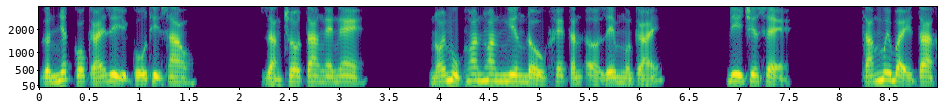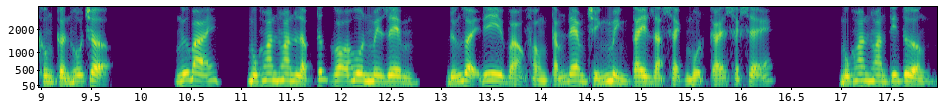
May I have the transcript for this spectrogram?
Gần nhất có cái gì cố thị sao? Giảng cho ta nghe nghe. Nói mục hoan hoan nghiêng đầu khe cắn ở dêm ngón cái. Đi chia sẻ. 87 ta không cần hỗ trợ. Ngữ bãi, mục hoan hoan lập tức gõ hôn mê dêm, đứng dậy đi vào phòng tắm đem chính mình tay giặt sạch một cái sạch sẽ. Mục hoan hoan tin tưởng,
